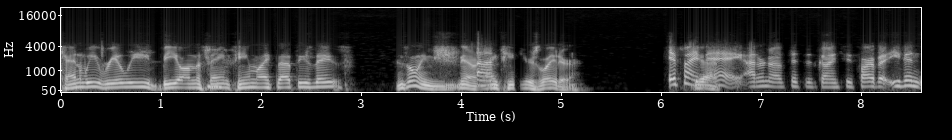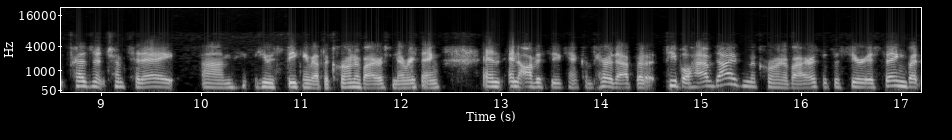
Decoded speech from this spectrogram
can we really be on the same team like that these days? It's only you know Um, 19 years later. If I Yeah. may, I don't know if this is going too far, but even President Trump today, Um, he was speaking about the coronavirus and everything, and and obviously you can't compare that, but people have died from the coronavirus. It's a serious thing. But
